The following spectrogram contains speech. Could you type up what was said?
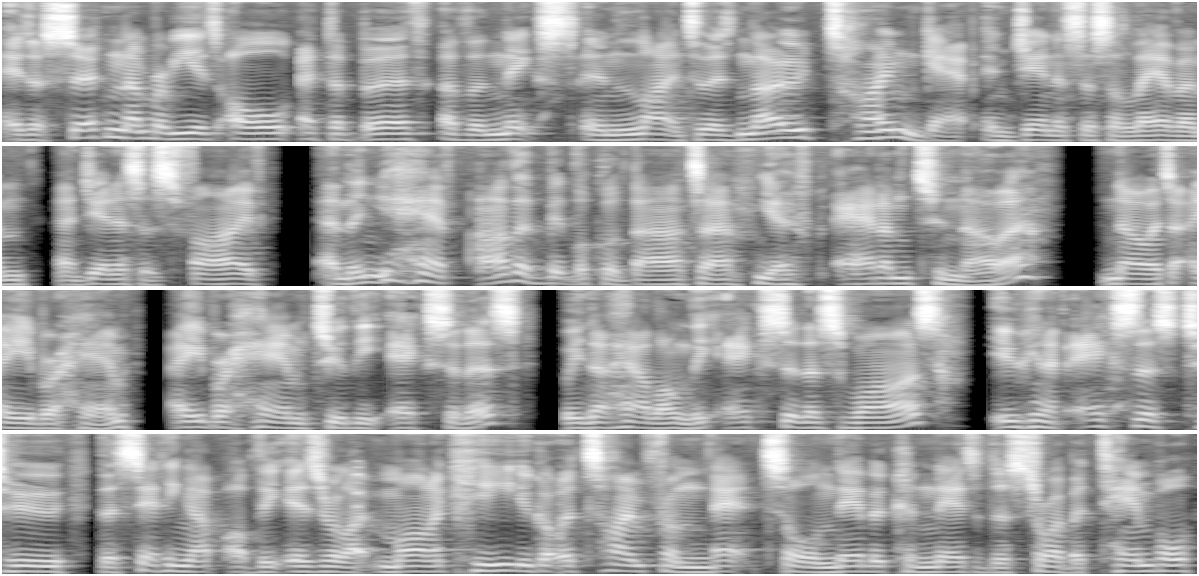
is a certain number of years old at the birth of the next in line. So there's no time gap in Genesis 11 and Genesis 5. And then you have other biblical data. You have Adam to Noah, Noah to Abraham, Abraham to the Exodus. We know how long the Exodus was. You can have Exodus to the setting up of the Israelite monarchy. You've got the time from that till Nebuchadnezzar destroyed the temple.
